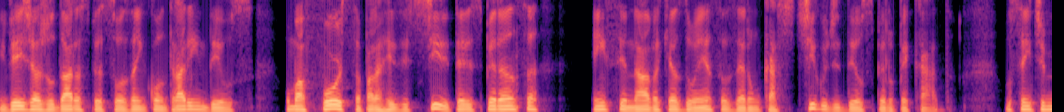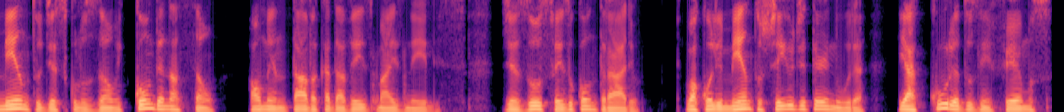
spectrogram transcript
em vez de ajudar as pessoas a encontrar em Deus uma força para resistir e ter esperança, ensinava que as doenças eram um castigo de Deus pelo pecado. O sentimento de exclusão e condenação aumentava cada vez mais neles. Jesus fez o contrário. O acolhimento cheio de ternura e a cura dos enfermos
